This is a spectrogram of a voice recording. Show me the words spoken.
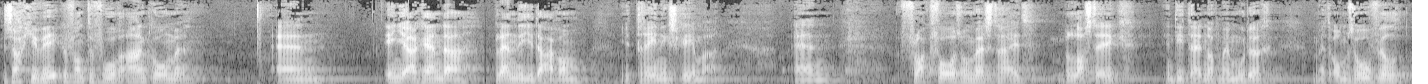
zag je weken van tevoren aankomen. En in je agenda plande je daarom je trainingsschema. En vlak voor zo'n wedstrijd belastte ik in die tijd nog mijn moeder met om zoveel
